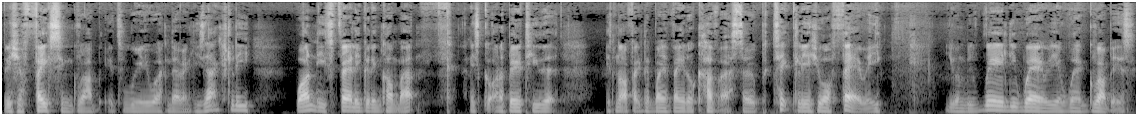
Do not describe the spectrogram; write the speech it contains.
But if you're facing Grub, it's really worth knowing. He's actually one, he's fairly good in combat, and he's got an ability that is not affected by evade or cover. So particularly if you're a fairy, you want to be really wary of where Grub is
